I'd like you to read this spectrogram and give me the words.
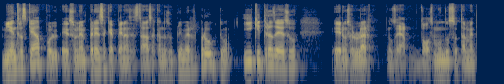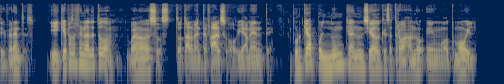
mientras que Apple es una empresa que apenas estaba sacando su primer producto y que tras de eso era un celular. O sea, dos mundos totalmente diferentes. ¿Y qué pasa al final de todo? Bueno, eso es totalmente falso, obviamente. Porque Apple nunca ha anunciado que está trabajando en un automóvil.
